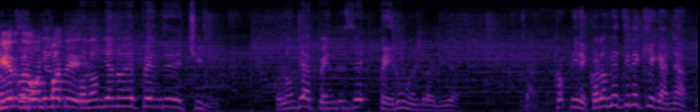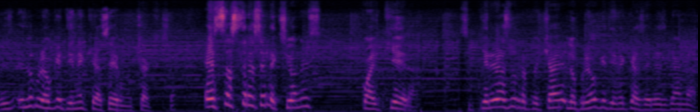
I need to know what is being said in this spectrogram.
pierda o empate. Colombia no depende de Chile. Colombia depende de Perú en realidad. mire, Colombia tiene que ganar. Es, lo primero que tiene que hacer, muchachos. Estas tres elecciones cualquiera, si quiere ir a su repechaje, lo primero que tiene que hacer es ganar.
